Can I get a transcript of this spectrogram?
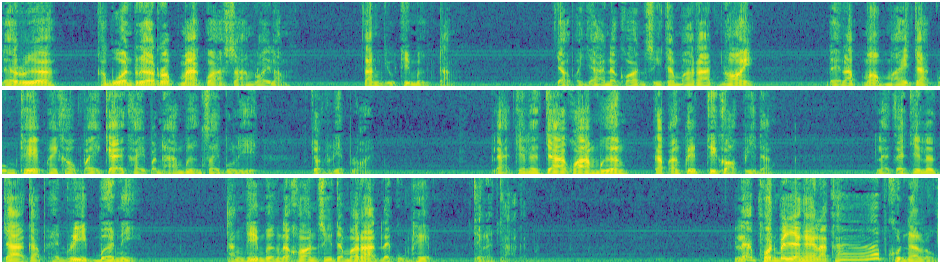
และเรือขบวนเรือรบมากกว่า 300ลำตั้งอยู่ที่เมืองตัง เจ้าพญานครศรีธรรมราชน้อย ได้รับมอบหมายจากกรุงเทพให้เข้าไปแก้ไขปัญหาเมืองไซบุรีจนเรียบร้อย และเจรจาความเมืองกับอังกฤษที่เกาะปีดัง และก็เจรจากับเฮนรี่เบอร์นีทั้งที่เมืองนครศรีธรรมราชและกรุงเทพเจรจากัน และผลเป็นยังไงล่ะครับ คุณนาลง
